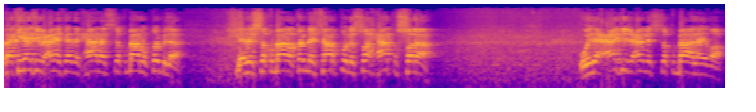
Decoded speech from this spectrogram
ولكن يجب عليه في هذه الحالة استقبال القبلة. لأن استقبال القبلة شرط لصحة الصلاة. وإذا عجز عن الاستقبال أيضا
